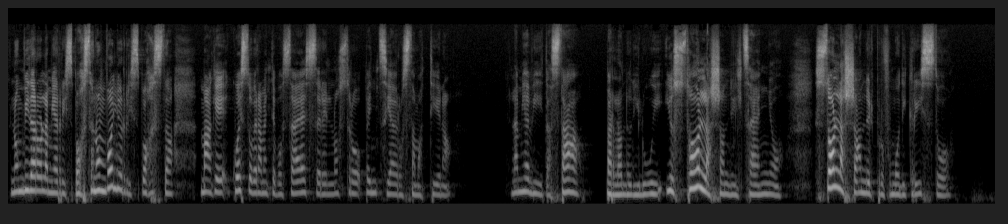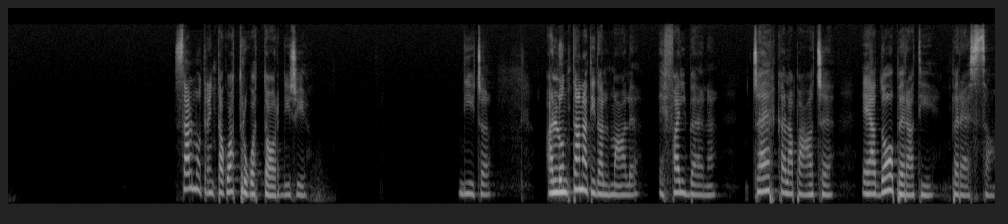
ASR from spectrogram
Non vi darò la mia risposta, non voglio risposta, ma che questo veramente possa essere il nostro pensiero stamattina. La mia vita sta parlando di Lui, io sto lasciando il segno, sto lasciando il profumo di Cristo. Salmo 34, 14 dice, allontanati dal male e fai il bene, cerca la pace e adoperati per essa.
